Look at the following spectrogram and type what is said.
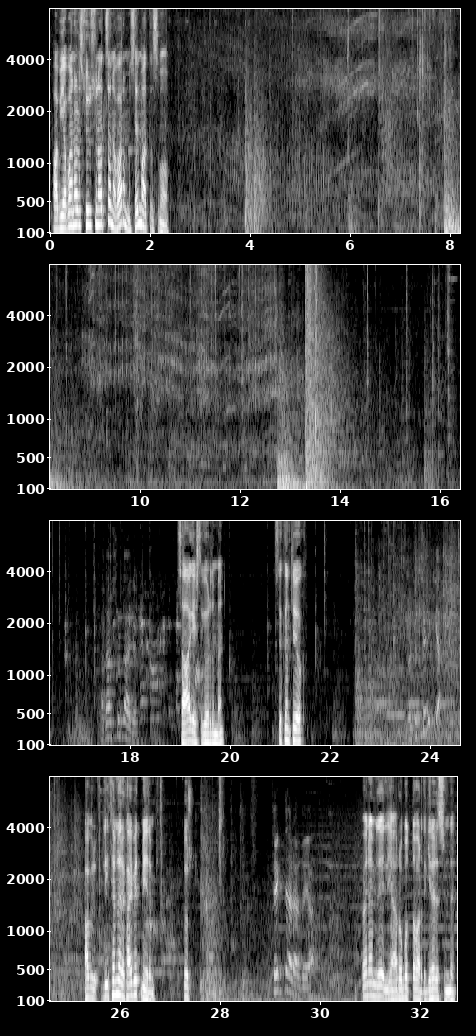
Abi yaban arı sürüsünü atsana var mı? Sen mi attın o? Adam şuradaydı. Sağa geçti gördüm ben. Sıkıntı yok. Abi itemleri kaybetmeyelim. Dur. Tekti herhalde ya. Önemli değil ya. Robot da vardı. Gireriz şimdi.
